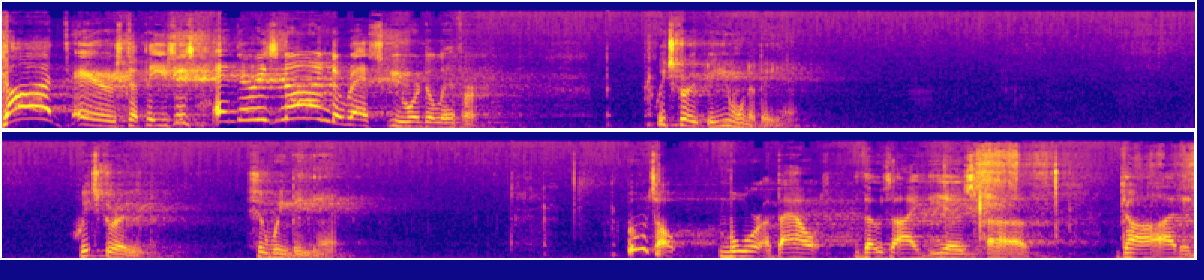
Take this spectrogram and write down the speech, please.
God tears to pieces, and there is none to rescue or deliver. Which group do you want to be in? Which group should we be in? We to talk more about those ideas of God and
